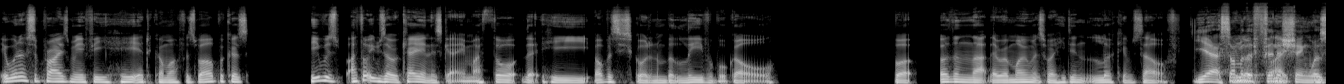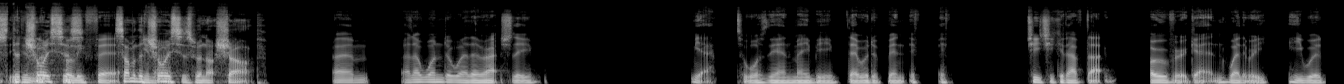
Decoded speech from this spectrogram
it wouldn't have surprised me if he he had come off as well because he was. I thought he was okay in this game. I thought that he obviously scored an unbelievable goal, but other than that, there were moments where he didn't look himself. Yeah, some He of the looked like finishing he- was he the choices. fit, some of the you know. choices were not sharp. Um, and I wonder whether actually, yeah, towards the end, maybe there would have been if if Tite could have that over again, whether he he would.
